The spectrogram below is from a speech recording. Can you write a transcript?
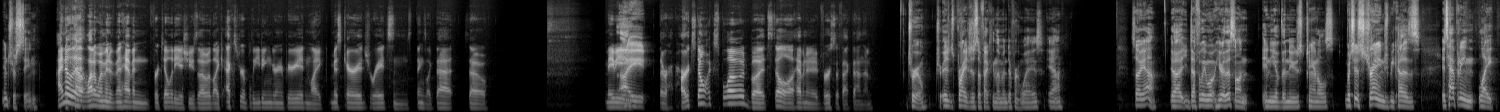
interesting I know Like that how- a lot of women have been having fertility issues though, with, like extra bleeding during a period and like miscarriage rates and things like that. So maybe i their hearts don't explode, but still having an adverse effect on them. true, true it's probably just affecting them in different ways yeah so yeah uh, you definitely won't hear this on any of the news channels which is strange because it's happening like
